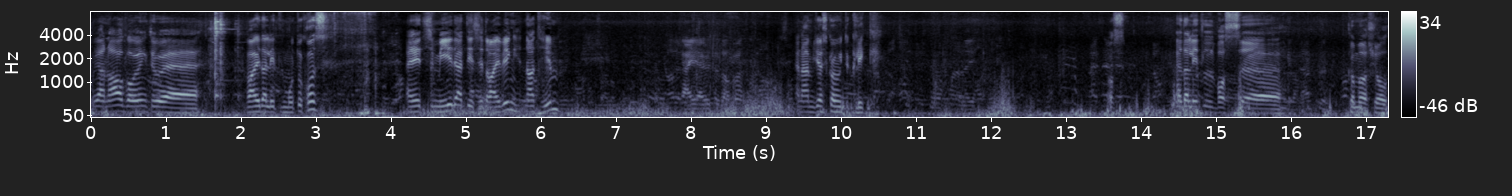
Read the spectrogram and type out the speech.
We are now going to uh, ride a little motocross. And it's me that is driving, not him. And I'm just going to click. Us- And a little was uh, commercial.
